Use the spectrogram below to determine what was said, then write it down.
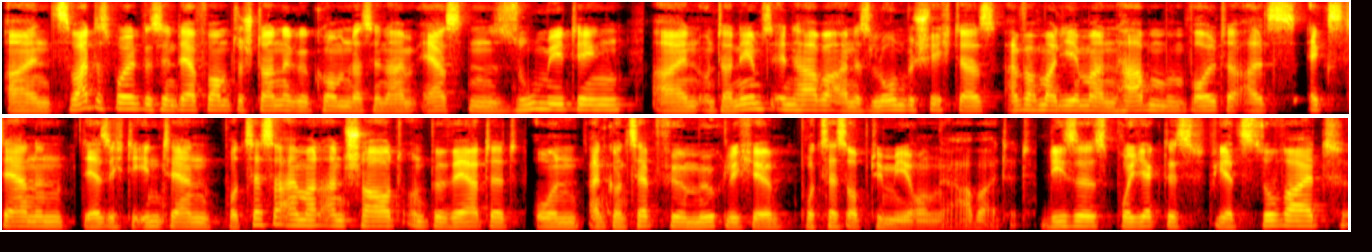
Ein zweites Projekt ist in der Form zustande gekommen, dass in einem ersten Zoom-Meeting ein Unternehmensinhaber eines Lohnbeschichters einfach mal jemanden haben wollte als externen, der sich die internen Prozesse einmal anschaut und bewertet und ein Konzept für mögliche Prozessoptimierungen erarbeitet. Dieses Projekt ist jetzt so weit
